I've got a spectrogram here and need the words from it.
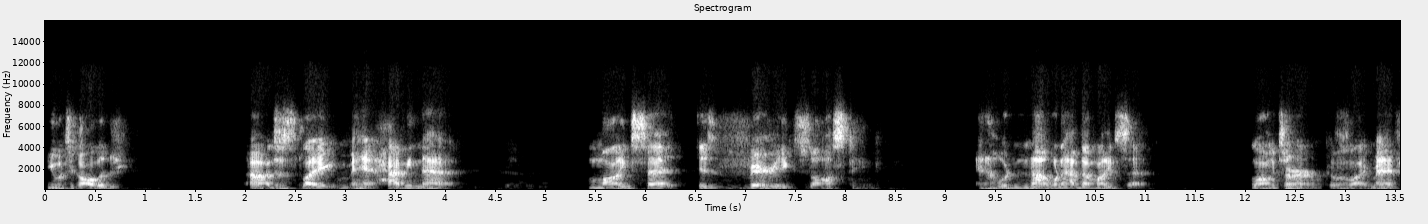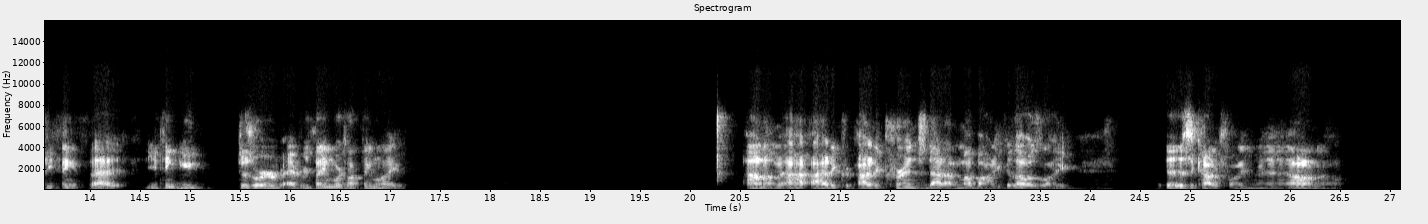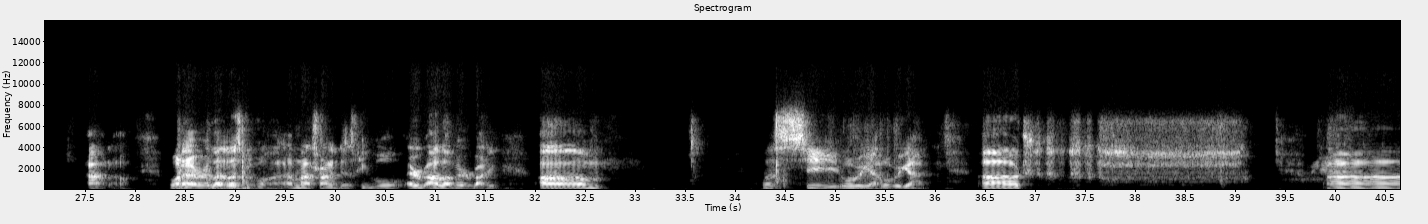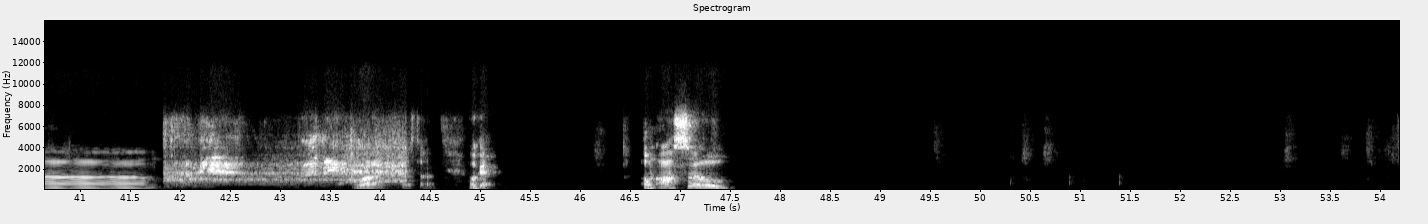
you went to college. Uh, just like man, having that mindset is very exhausting. And I would not want to have that mindset long term. Because it's like, man, if you think that, you think you deserve everything or something, like, I don't know, man. I, I had to I had to cringe that out of my body because I was like, it's kind of funny, man. I don't know. I don't know. Whatever. Let, us move on. I'm not trying to diss people. I love everybody. Um, let's see what we got. What we got. Uh, um, What I just thought, Okay. Oh, and also,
